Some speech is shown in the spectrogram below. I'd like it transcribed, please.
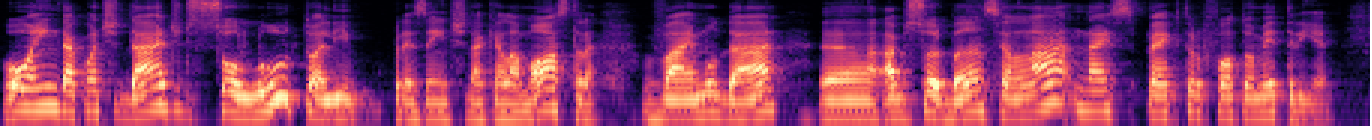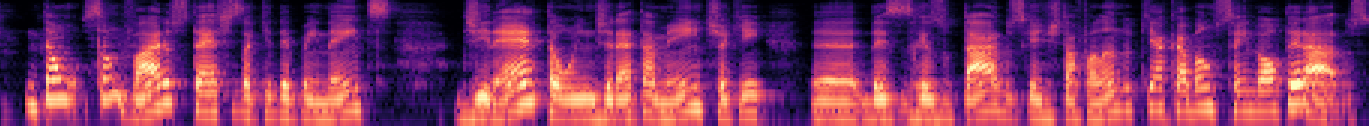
ou ainda a quantidade de soluto ali presente naquela amostra vai mudar uh, absorbância lá na espectrofotometria. Então, são vários testes aqui dependentes, direta ou indiretamente, aqui uh, desses resultados que a gente está falando, que acabam sendo alterados.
